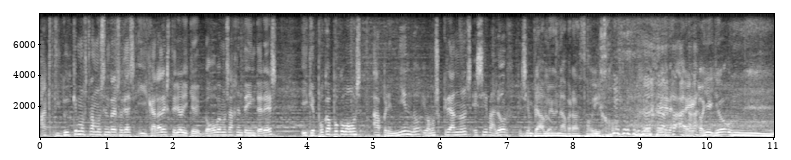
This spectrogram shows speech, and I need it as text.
actitud que mostramos en redes sociales y cara al exterior y que luego vemos a gente de interés y que poco a poco vamos aprendiendo y vamos creándonos ese valor que siempre Dame hablo. un abrazo, hijo. Eh, oye, yo mm,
